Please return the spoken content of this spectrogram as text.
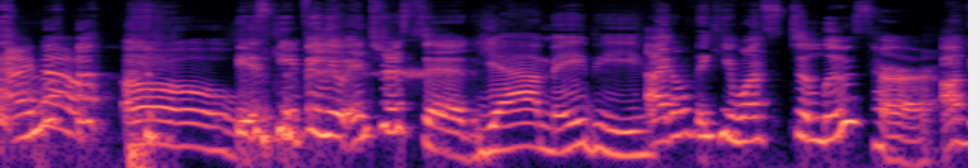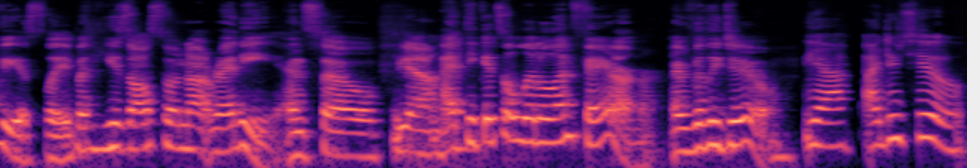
I know. Oh. He's keeping you interested. Yeah, maybe. I don't think he wants to lose her, obviously, but he's also not ready. And so Yeah, I think it's a little unfair. I really do. Yeah, I do too.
